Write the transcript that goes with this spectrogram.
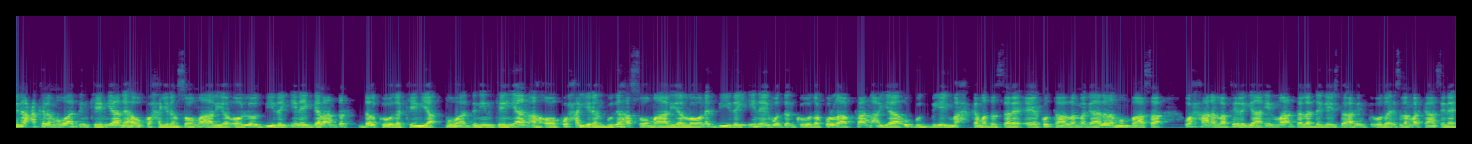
Dhinaca kale muwaadin kenyaan ah oo ku xayiran soomaaliya oo loo diiday inay galaan dalkooda kenya. Muwaadiniin kenyaan ah oo ku xayiran gudaha soomaaliya loona diiday inay waddankooda ku laabtaan ayaa u gudbiyey maxkamadda sare ee ku taalla magaalada mombasa waxaana la filayaa in maanta la dhegaysto arrintooda islamarkaasina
